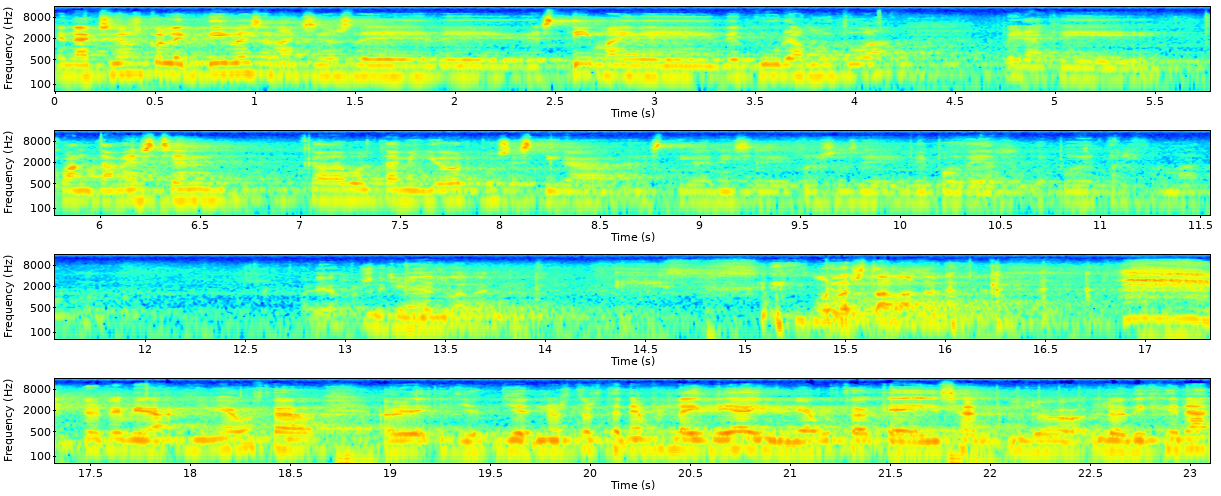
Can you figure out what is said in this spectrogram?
en accions col·lectives, en accions d'estima de, de, i de, de cura mútua per a que quanta més gent cada volta millor pues, estiga, estiga en aquest procés de, de poder, de poder transformar. María José, qui és l'enemic? ¿On està l'enemic? No sé, mira, a mí me ha gustado, a ver, yo, nosotros tenemos la idea y me ha gustado que Isa lo, lo dijera,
